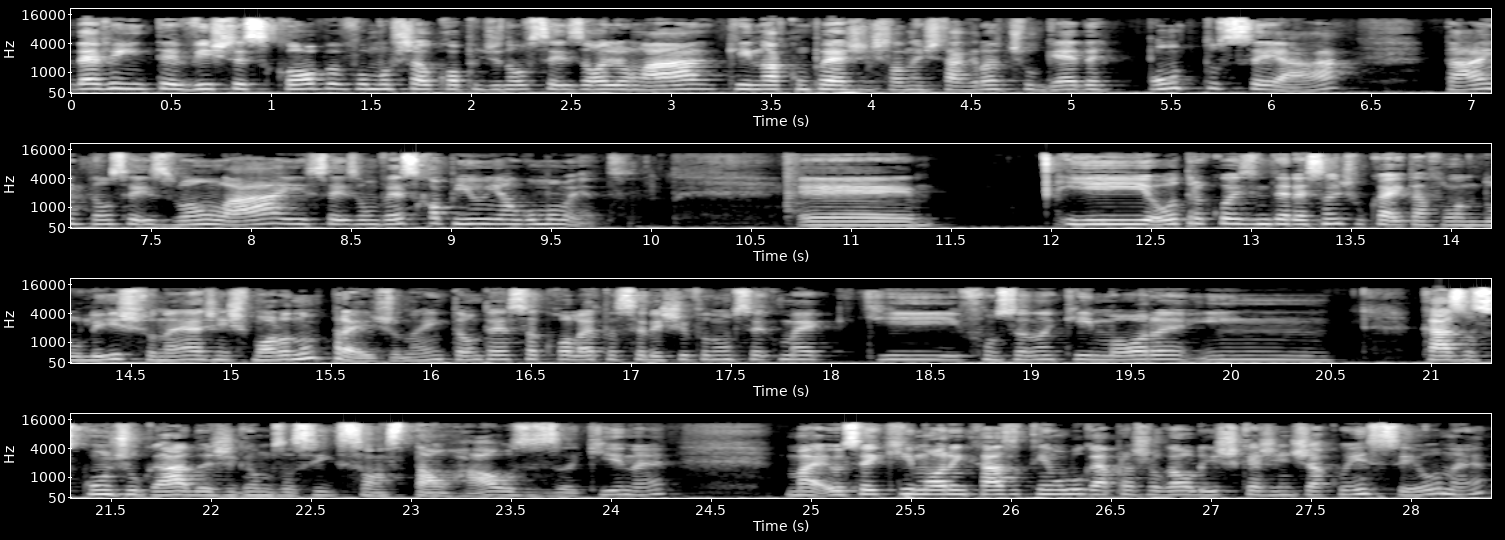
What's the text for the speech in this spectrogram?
devem ter visto esse copo. Eu vou mostrar o copo de novo, vocês olham lá. Quem não acompanha a gente lá no Instagram, together.ca, tá? Então vocês vão lá e vocês vão ver esse copinho em algum momento. É, e outra coisa interessante, o Caio tá falando do lixo, né? A gente mora num prédio, né? Então tem essa coleta seletiva, eu não sei como é que funciona quem mora em casas conjugadas, digamos assim, que são as townhouses aqui, né? Mas eu sei que mora em casa tem um lugar para jogar o lixo que a gente já conheceu, né?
